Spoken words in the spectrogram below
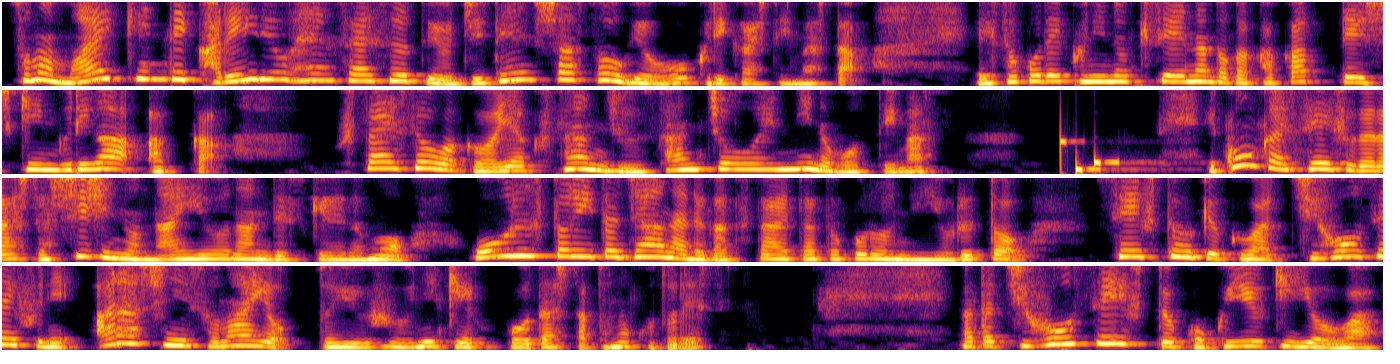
その前金で借り入れを返済するという自転車操業を繰り返していました。そこで国の規制などがかかって資金繰りが悪化。負債総額は約33兆円に上っています。今回政府が出した指示の内容なんですけれども、ウォールストリートジャーナルが伝えたところによると、政府当局は地方政府に嵐に備えよというふうに警告を出したとのことです。また地方政府と国有企業は、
